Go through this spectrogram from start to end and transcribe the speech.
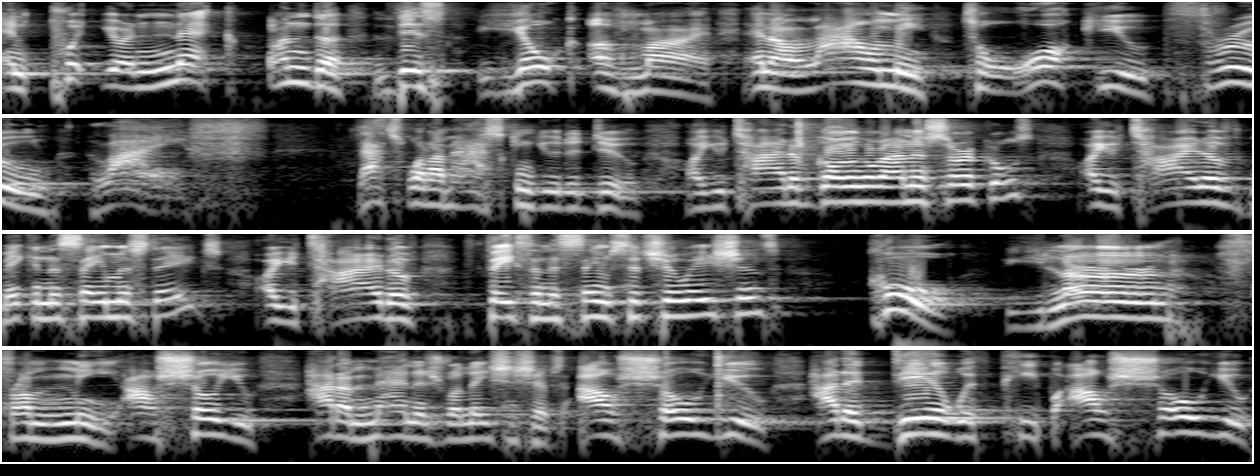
and put your neck under this yoke of mine and allow me to walk you through life. That's what I'm asking you to do. Are you tired of going around in circles? Are you tired of making the same mistakes? Are you tired of facing the same situations? Cool You learn from me. I'll show you how to manage relationships. I'll show you how to deal with people. I'll show you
